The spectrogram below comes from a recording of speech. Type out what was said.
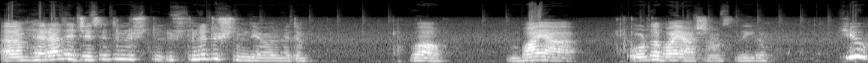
Em, herhalde cesedin üstü- üstüne düştüm diye ölmedim. Wow. Baya orada baya şanslıydım. Phew.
